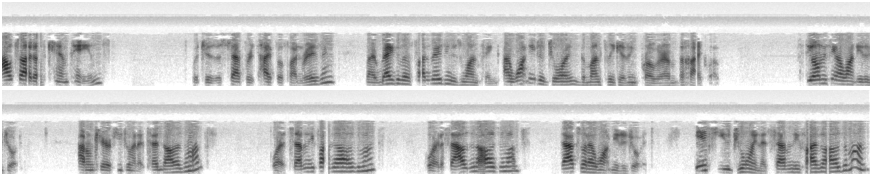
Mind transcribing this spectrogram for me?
outside of campaigns, which is a separate type of fundraising, my regular fundraising is one thing. I want you to join the monthly giving program, the Chai Club. It's the only thing I want you to join. I don't care if you join at $10 a month, or at $75 a month, or at $1,000 a month. That's what I want you to join. If you join at $75 a month,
